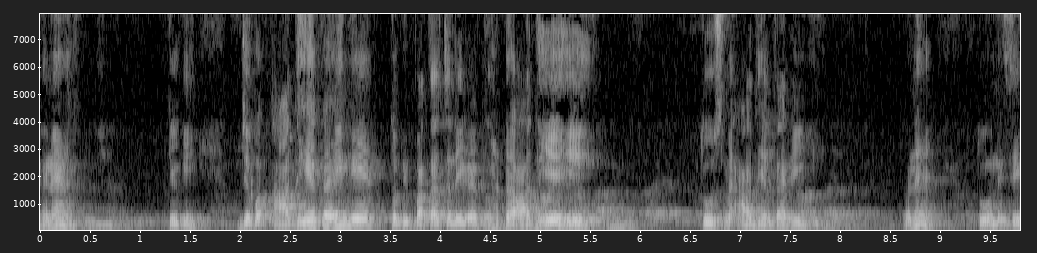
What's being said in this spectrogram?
है ना? क्योंकि जब आधेय कहेंगे तो भी पता चलेगा घट आधेय है। तो उसमें आधेयता रहेगी। है ना? तो उनसे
